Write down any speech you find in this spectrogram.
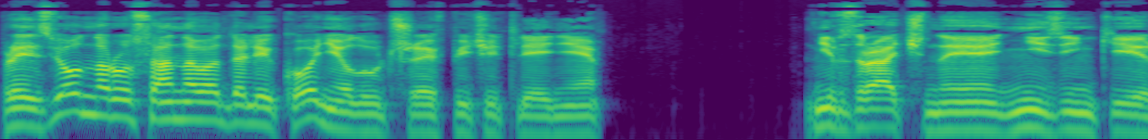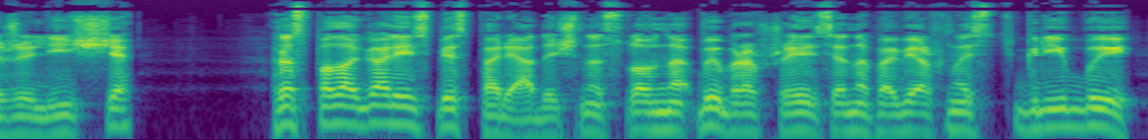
произвел на Русанова далеко не лучшее впечатление. Невзрачные низенькие жилища располагались беспорядочно, словно выбравшиеся на поверхность грибы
